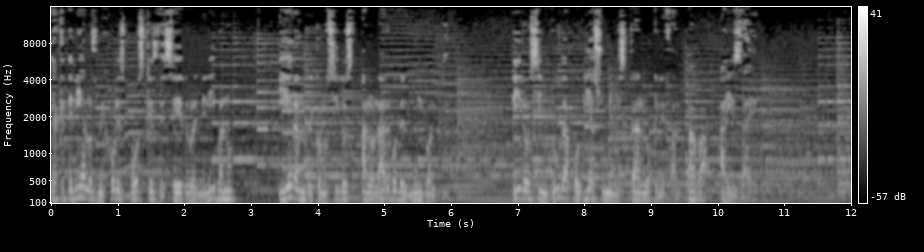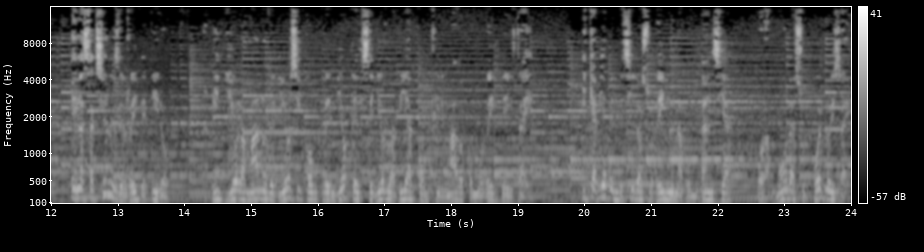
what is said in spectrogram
ya que tenía los mejores bosques de cedro en el Líbano y eran reconocidos a lo largo del mundo antiguo. Tiro sin duda podía suministrar lo que le faltaba a Israel. En las acciones del rey de Tiro, David dio la mano de Dios y comprendió que el Señor lo había confirmado como rey de Israel y que había bendecido a su reino en abundancia por amor a su pueblo Israel.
